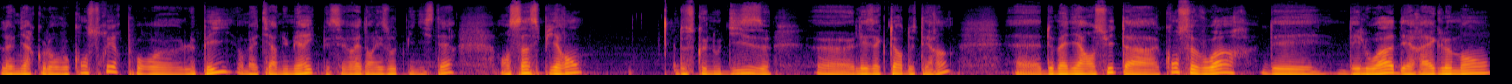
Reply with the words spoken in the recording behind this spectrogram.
l'avenir que l'on veut construire pour euh, le pays en matière numérique, mais c'est vrai dans les autres ministères, en s'inspirant de ce que nous disent euh, les acteurs de terrain, euh, de manière ensuite à concevoir des, lois, des règlements,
